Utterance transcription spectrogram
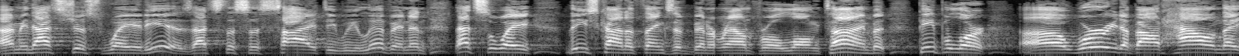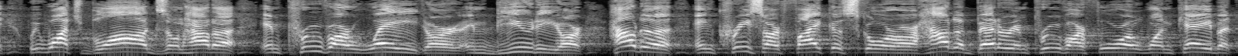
I mean, that's just the way it is. That's the society we live in. And that's the way these kind of things have been around for a long time. But people are uh, worried about how, and they, we watch blogs on how to improve our weight or in beauty or how to increase our FICO score or how to better improve our 401k. But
